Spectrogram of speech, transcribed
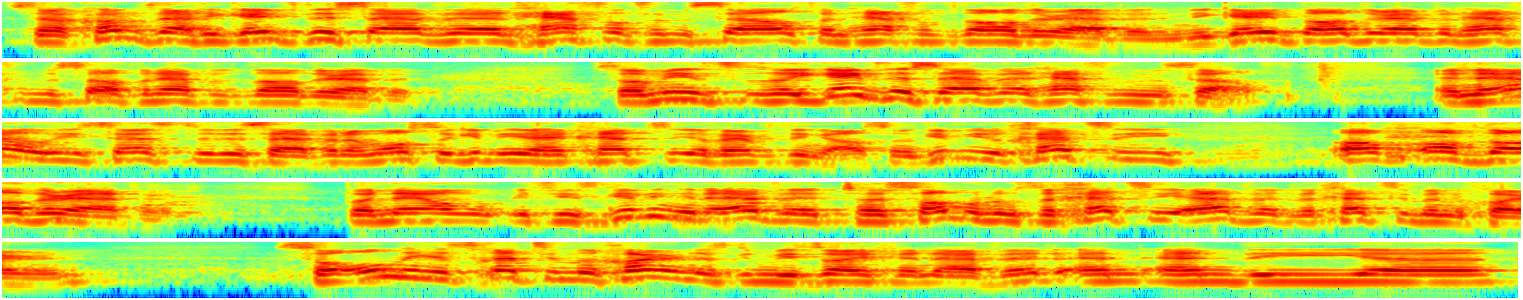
So it comes out. He gave this Evid half of himself and half of the other Evid, and he gave the other Evid half of himself and half of the other Evid. So it means so he gave this Evid half of himself, and now he says to this Evid, I'm also giving you a chetzi of everything else. I'm giving you a chetzi of, of the other Evid. But now, if he's giving an Evid to someone who's a Chetzi Evid, the Chetzi Ben Chayrin, so only his Chetzi Ben Chayrin is going to be Zayich and Evid, and, and, the, uh,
